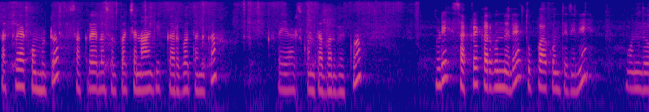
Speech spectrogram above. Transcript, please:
ಸಕ್ಕರೆ ಹಾಕ್ಕೊಂಬಿಟ್ಟು ಸಕ್ಕರೆ ಎಲ್ಲ ಸ್ವಲ್ಪ ಚೆನ್ನಾಗಿ ಕರಗೋ ತನಕ ಕೈ ಆಡಿಸ್ಕೊತ ಬರಬೇಕು. ನೋಡಿ, ಸಕ್ಕರೆ ಕರಗಿದ್ಮೇಲೆ ತುಪ್ಪ ಹಾಕ್ಕೊತಿದ್ದೀನಿ ಒಂದು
